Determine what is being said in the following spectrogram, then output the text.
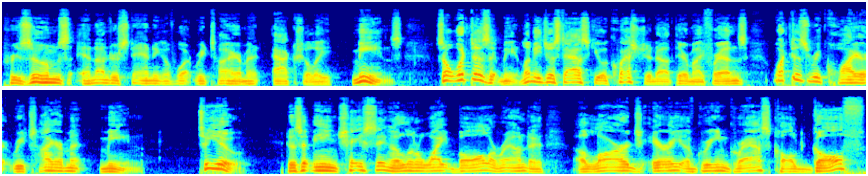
presumes an understanding of what retirement actually means. So, what does it mean? Let me just ask you a question out there, my friends. What does require retirement mean to you? Does it mean chasing a little white ball around a, a large area of green grass called golf?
